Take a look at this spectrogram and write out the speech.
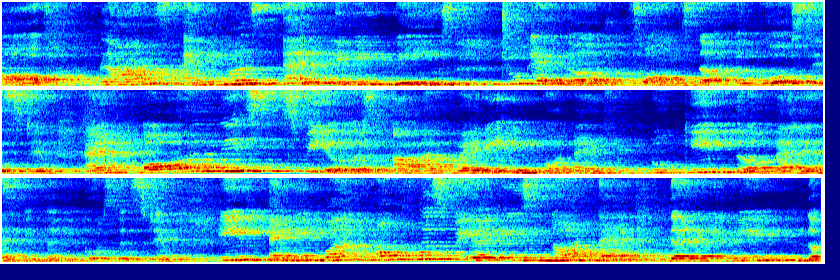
of plants, animals and living beings together forms the ecosystem. And all these spheres are very important to keep the balance in the ecosystem. If any one of the sphere is not there, there will be the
